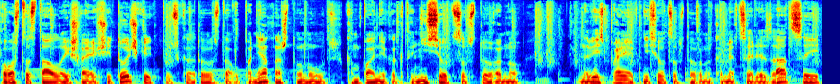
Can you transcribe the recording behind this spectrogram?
просто стал решающей точкой, после которой стало понятно, что ну, вот компания как-то несется в сторону, весь проект несется в сторону коммерциализации,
